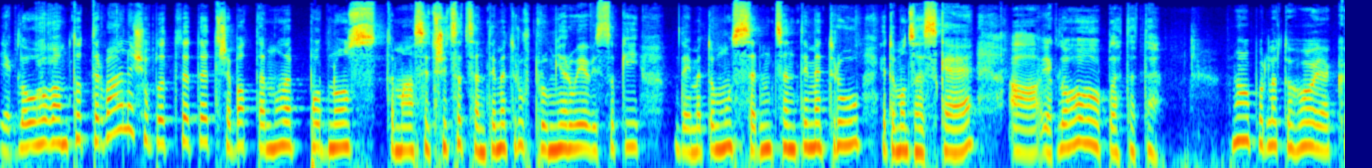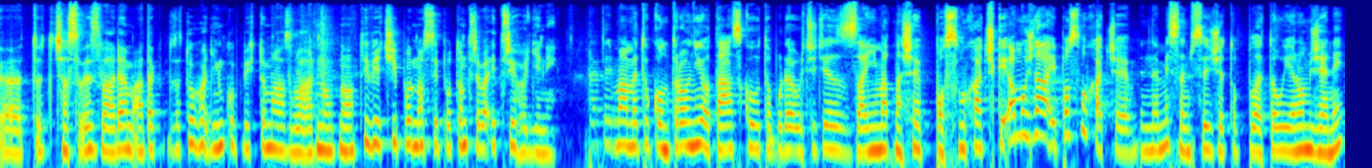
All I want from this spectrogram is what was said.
Jak dlouho vám to trvá, než upletete třeba tenhle podnos, to má asi 30 cm, v průměru je vysoký, dejme tomu 7 cm, je to moc hezké. A jak dlouho ho pletete? No, podle toho, jak eh, to časově zvládám, a tak za tu hodinku bych to mohla zvládnout. No, ty větší podnosy potom třeba i tři hodiny. Tak teď máme tu kontrolní otázku, to bude určitě zajímat naše posluchačky a možná i posluchače. Nemyslím si, že to pletou jenom ženy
